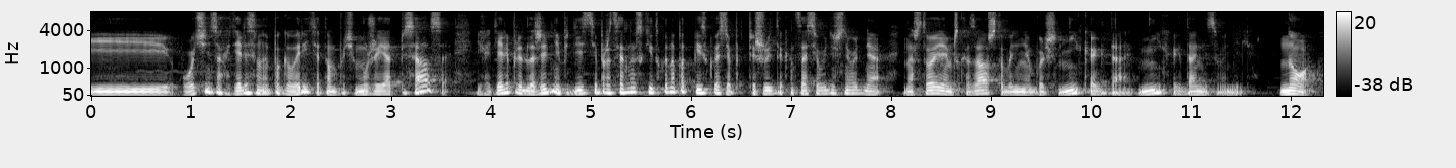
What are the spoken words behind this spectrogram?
и очень захотели со мной поговорить о том, почему же я отписался, и хотели предложить мне 50% скидку на подписку, если подпишусь до конца сегодняшнего дня. На что я им сказал, чтобы они мне больше никогда, никогда не звонили. Но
